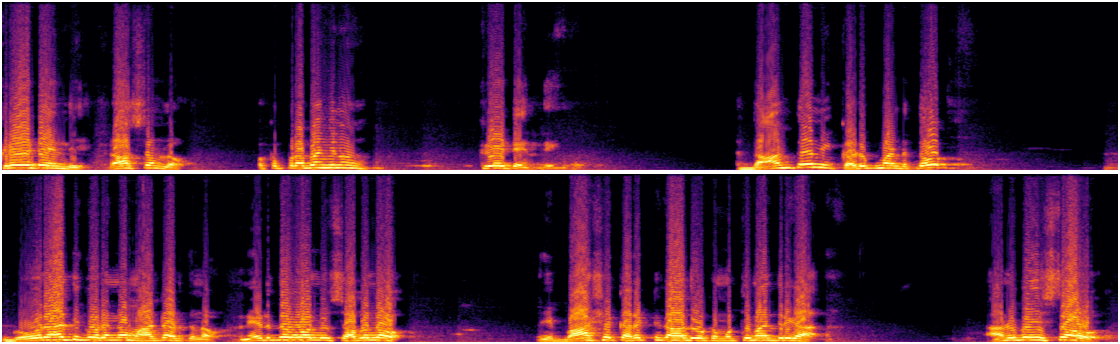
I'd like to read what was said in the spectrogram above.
క్రియేట్ అయింది రాష్ట్రంలో. ఒక ప్రభంజనం క్రియేట్ అయింది. దాంతో నీ కడుపు మంటతో ఘోరాతి ఘోరంగా మాట్లాడుతున్నావు. నిడదవోళ్ళు సభలో నీ భాష కరెక్ట్ కాదు ఒక ముఖ్యమంత్రిగా. అనుభవిస్తావు.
